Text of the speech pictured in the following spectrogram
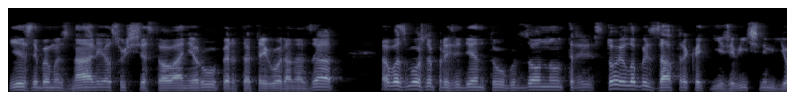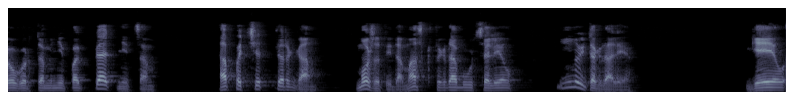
Если бы мы знали о существовании Руперта три года назад, возможно, президенту Гудзону стоило бы завтракать ежевичным йогуртом не по пятницам, а по четвергам. Может, и Дамаск тогда бы уцелел, ну и так далее. Гейл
